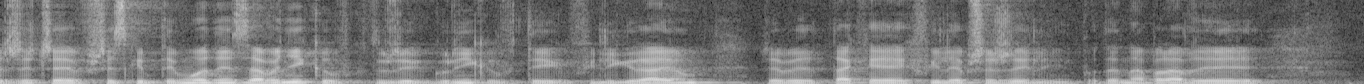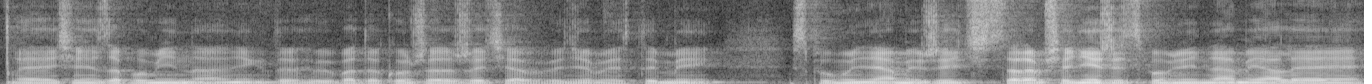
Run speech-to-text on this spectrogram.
życzę wszystkim tym młodym zawodnikom, którzy górników w tej chwili grają, żeby takie chwile przeżyli, bo to naprawdę e, się nie zapomina, nigdy chyba do końca życia będziemy tymi wspomnieniami żyć, staram się nie żyć wspomnieniami, ale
